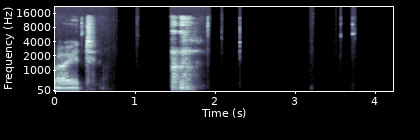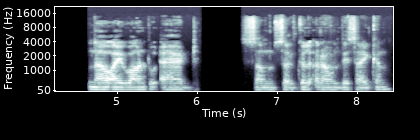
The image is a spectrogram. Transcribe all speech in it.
All right. Now I want to add some circle around this icon.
